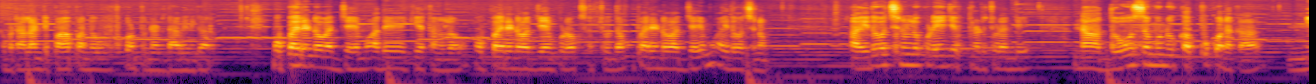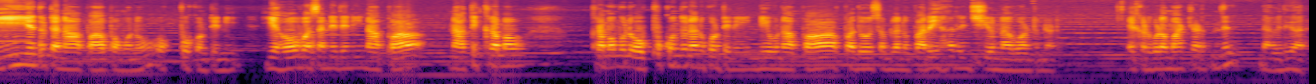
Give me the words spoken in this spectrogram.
కాబట్టి అలాంటి పాపాన్ని ఒప్పుకుంటున్నాడు దావిది గారు. ముప్పై రెండవ అధ్యాయము అదే కీర్తనలో ముప్పై రెండవ అధ్యాయం కూడా ఒకసారి చూద్దాం. ముప్పై రెండవ అధ్యాయం ఐదో వచనం. ఆ ఐదో వచనంలో కూడా ఏం చెప్తున్నాడు చూడండి. నా దోషమును కప్పుకొనక నీ ఎదుట నా పాపమును ఒప్పుకొంటిని. యహోవ సన్నిధిని నా పా నా అతిక్రమ క్రమములు ఒప్పుకొందుననుకుంటుని నీవు నా పాప దోషములను పరిహరించి ఉన్నావు అంటున్నాడు. ఇక్కడ కూడా మాట్లాడుతుంది దావిది గారు.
